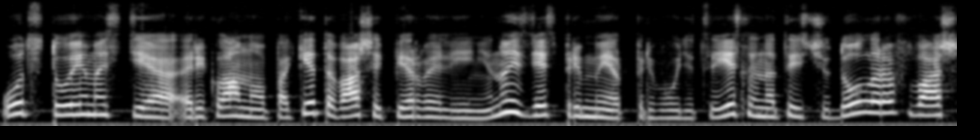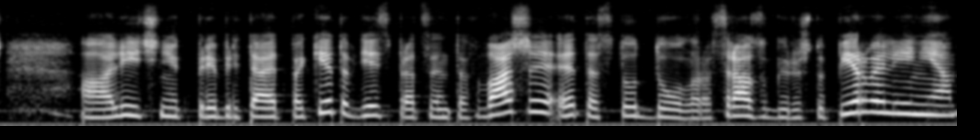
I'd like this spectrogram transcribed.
от стоимости рекламного пакета вашей первой линии. Ну и здесь пример приводится. Если на 1000 долларов ваш а, личник приобретает пакетов, 10% ваши, это 100 долларов. Сразу говорю, что первая линия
